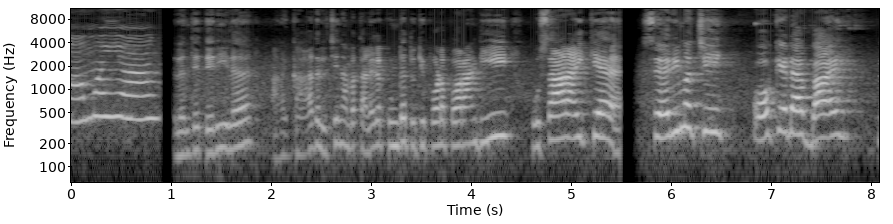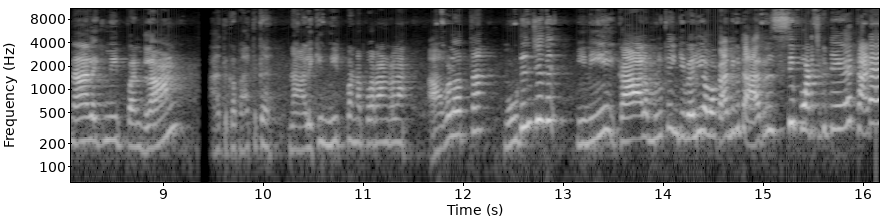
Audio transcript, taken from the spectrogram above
ஆமாய்யா. இதுல இருந்தே தெரியல அவன் காதலிச்சு நம்ம தலையில குண்டை தூக்கி போட போறான்டி. உஷாராய்க்க. சரி மச்சி. ஓகேடா பாய் நாளைக்கு மீட் பண்ணலாம். அதுக்கு பாத்துக்க. நாளைக்கு மீட் பண்ண போறாங்களாம். அவ்வளவுதான். முடிஞ்சது. இனி காலம் முழுக்க இங்க வெளியே உட்காந்துக்கிட்டு அரிசி புடச்சுக்கிட்டே கடை.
